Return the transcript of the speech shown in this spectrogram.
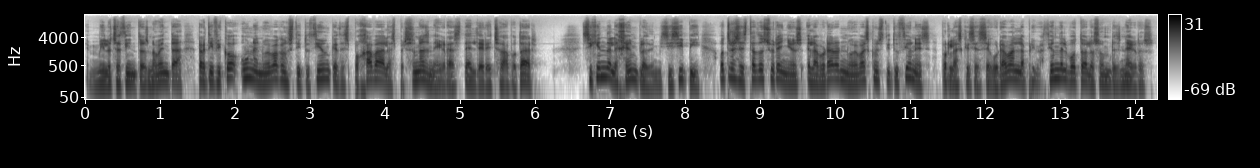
en 1890, ratificó una nueva constitución que despojaba a las personas negras del derecho a votar. Siguiendo el ejemplo de Mississippi, otros estados sureños elaboraron nuevas constituciones por las que se aseguraban la privación del voto a los hombres negros.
